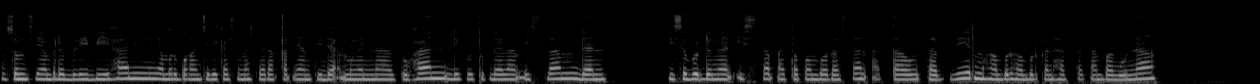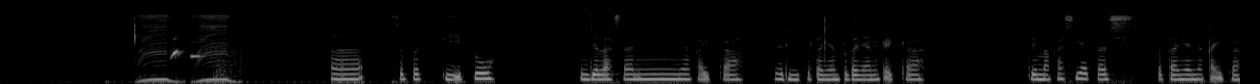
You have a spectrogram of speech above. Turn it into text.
Konsumsi yang berlebihan yang merupakan ciri khas masyarakat yang tidak mengenal Tuhan dikutuk dalam Islam dan disebut dengan israf atau pemborosan atau tabzir menghambur-hamburkan harta tanpa guna. uh, seperti itu penjelasannya Kak Ika dari pertanyaan-pertanyaan Kak Ika. Terima kasih atas pertanyaannya Kak Ika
